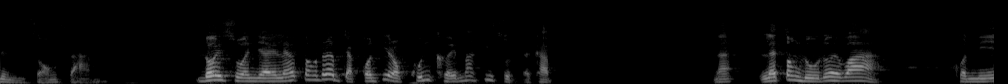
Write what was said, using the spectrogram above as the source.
1 2 3โดยส่วนใหญ่แล้วต้องเริ่มจากคนที่เราคุ้นเคยมากที่สุดนะครับนะและต้องดูด้วยว่าคนนี้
